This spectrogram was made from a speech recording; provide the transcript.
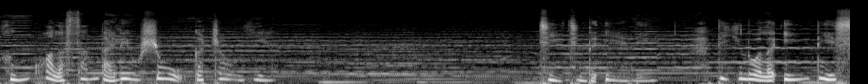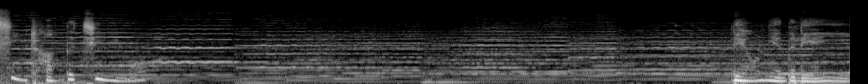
横跨了三百六十五个昼夜。寂静的夜里。滴落了一地细长的寂寞。流年的涟漪，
